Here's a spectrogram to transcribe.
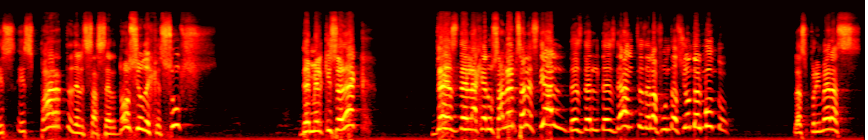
es, parte del sacerdocio de Jesús, de Melquisedec, desde la Jerusalén celestial, desde, desde antes de la fundación del mundo. Las primeras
